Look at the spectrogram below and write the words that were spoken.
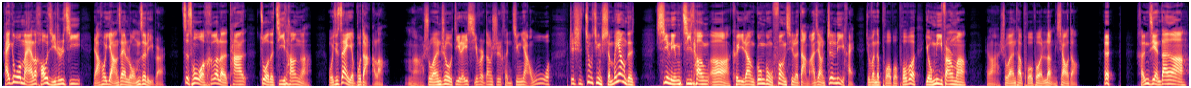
还给我买了好几只鸡，然后养在笼子里边。自从我喝了她做的鸡汤啊，我就再也不打了。啊！说完之后，地雷媳妇儿当时很惊讶，哇，这是究竟什么样的心灵鸡汤啊，可以让公公放弃了打麻将？真厉害！就问她婆婆，婆婆有秘方吗？是吧？说完，她婆婆冷笑道：“哼，很简单啊，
